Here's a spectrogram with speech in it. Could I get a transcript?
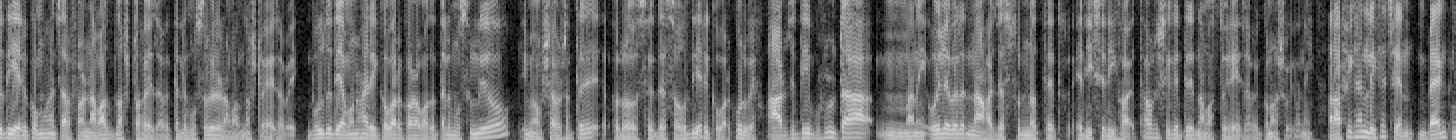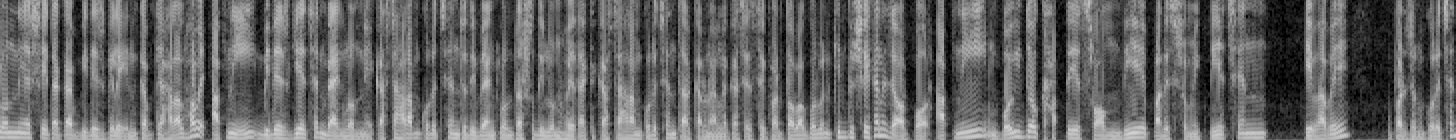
যদি এরকম হয়, যার ফলে নামাজ নষ্ট হয়ে যাবে, তাহলে মুসল্লির নামাজ নষ্ট হয়ে যাবে। ভুল যদি এমন হয় রিকভার করার মতো, তাহলে মুসল্লিও ইমাম সাহেবের সাথে রোসেদে সহ দিয়ে রিকভার করবে। আর যদি ভুলটা মানে ওই লেভেলের না হয় যে সুন্নতের এদিক সেদিক হয়, তাহলে সেক্ষেত্রে নামাজ তো হয়ে যাবে, কোনো অসুবিধা নেই। রাফি খান লিখেছেন, ব্যাংক লোন নিয়ে সেই টাকা বিদেশ গেলে ইনকাম কি হালাল হবে? আপনি বিদেশ গিয়েছেন, ব্যাংক লোন নিয়ে। কাজটা হারাম করেছেন, যদি ব্যাংক লোনটা শুধু লোন হয়ে থাকে, কাজটা হারাম করেছেন, যার কারণে আল্লাহর কাছে ইস্তেগফার তবা করবেন, কিন্তু সেখানে যাওয়ার পর আপনি বৈধ খাতে শ্রম দিয়ে পারিশ্রমিক নিয়েছেন, এভাবে উপার্জন করেছেন,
